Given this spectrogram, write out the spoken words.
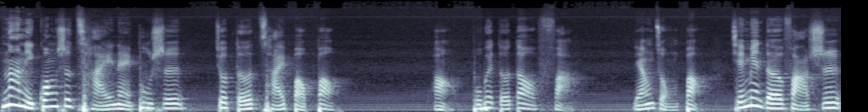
那你光是财呢，布施就得财宝报，啊，不会得到法。两种报，前面的法师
